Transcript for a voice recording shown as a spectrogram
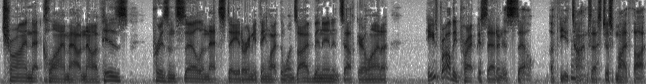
trying that climb out. Now, if his prison cell in that state or anything like the ones I've been in in South Carolina, he's probably practiced that in his cell a few hmm. times. That's just my thought.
